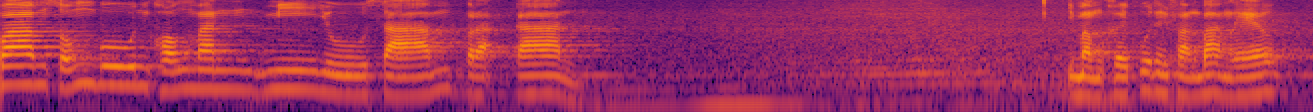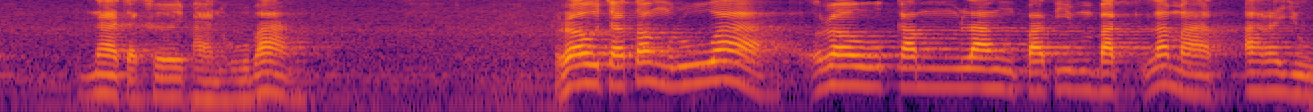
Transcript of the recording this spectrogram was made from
ความสมบูรณ์ของมันมีอยู่สามประการ อิหมัมเคยพูดให้ฟังบ้างแล้ว น่าจะเคยผ่านหูบ้าง เราจะต้องรู้ว่า เรากำลังปฏิบัติละหมาดอะไรอยู่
